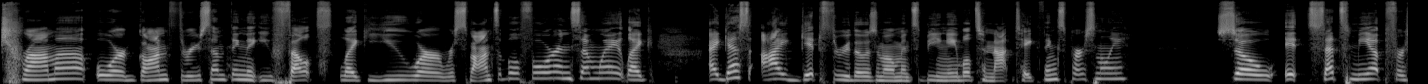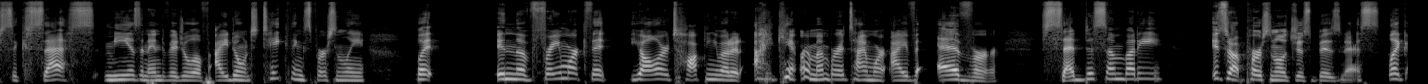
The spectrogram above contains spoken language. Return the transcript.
trauma or gone through something that you felt like you were responsible for in some way, like I guess I get through those moments being able to not take things personally. So it sets me up for success, me as an individual, if I don't take things personally. But in the framework that y'all are talking about it, I can't remember a time where I've ever said to somebody, it's not personal, it's just business. Like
